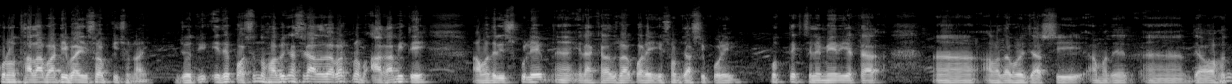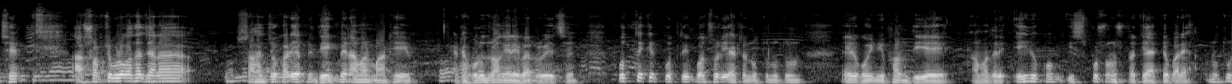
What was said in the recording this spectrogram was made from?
কোনো থালা বাটি বা এইসব কিছু নয়। যদি এদের পছন্দ হবে কিনা সেটা আলাদা ব্যাপার আগামীতে আমাদের স্কুলে এরা খেলাধুলা করে, এসব জার্সি পরে প্রত্যেক ছেলে মেয়েরই একটা আলাদা করে জার্সি আমাদের দেওয়া হচ্ছে। আর সবচেয়ে বড় কথা, যারা সাহায্যকারী আপনি দেখবেন আমার মাঠে, একটা হলুদ রঙের এবার রয়েছে। প্রত্যেকের, প্রত্যেক বছরই একটা নতুন নতুন এরকম ইউনিফর্ম দিয়ে আমাদের এইরকম স্পোর্টস অনুষ্ঠানকে একেবারে নতুন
